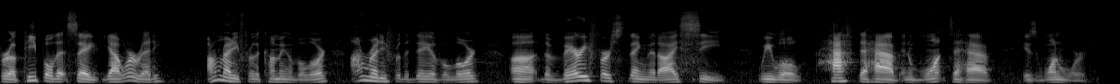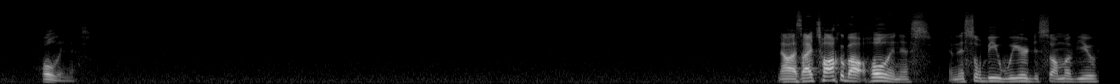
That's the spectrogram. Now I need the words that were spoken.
for a people that say, Yeah, we're ready. I'm ready for the coming of the Lord. I'm ready for the day of the Lord. Uh, the very first thing that I see we will have to have and want to have is one word holiness. Now, as I talk about holiness, and this will be weird to some of you,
